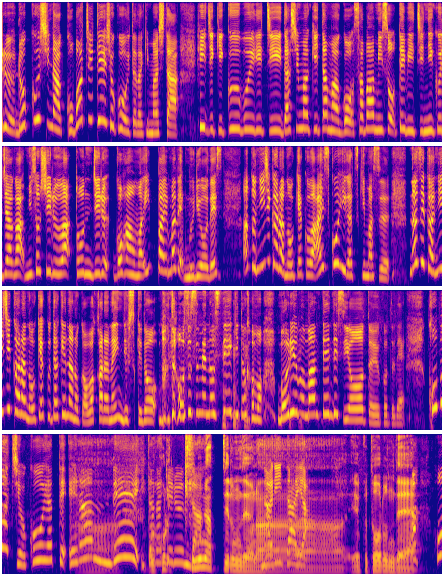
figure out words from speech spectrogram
選べる6品小鉢定食をいただきました。ひじき空部入りチだし巻き卵サバ味噌手びち肉じゃが味噌汁は豚汁ご飯は1杯まで無料です。あと2時からのお客はアイスコーヒーがつきます。なぜか2時からのお客だけなのかわからないんですけどまたおすすめのステーキとかも ボリューム満点ですよ。ということで小鉢をこうやって選んでいただけるん俺これ気にだなってるんだよな。成田よく通るんであ本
